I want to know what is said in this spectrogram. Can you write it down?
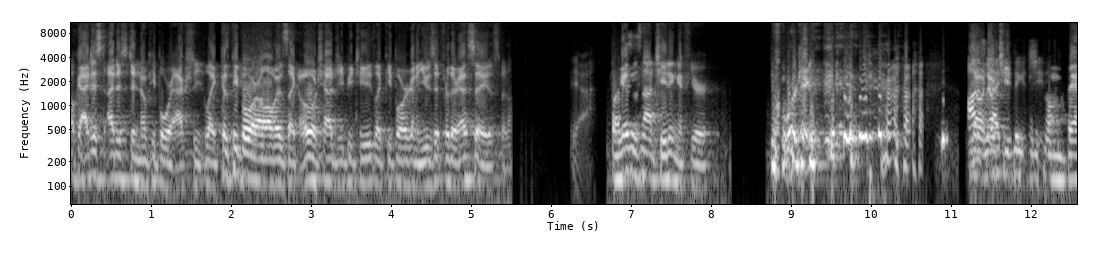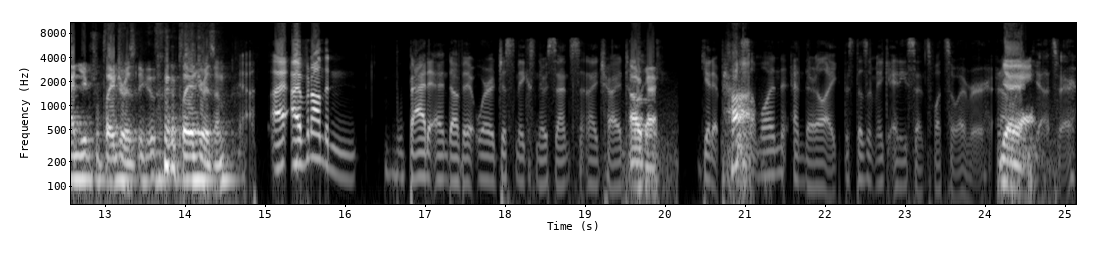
Okay, I just I just didn't know people were actually like because people are always like, oh, ChatGPT, like people are going to use it for their essays, but, Yeah. but I guess it's not cheating if you're working. Honestly, no, no I do think cheating it's cheating. ban you for plagiarism. plagiarism. Yeah, I I've been on the n- bad end of it where it just makes no sense, and I tried to Okay. like, get it past Huh. someone, and they're like, "This doesn't make any sense whatsoever." And Yeah, I'm like, yeah. yeah, that's fair.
